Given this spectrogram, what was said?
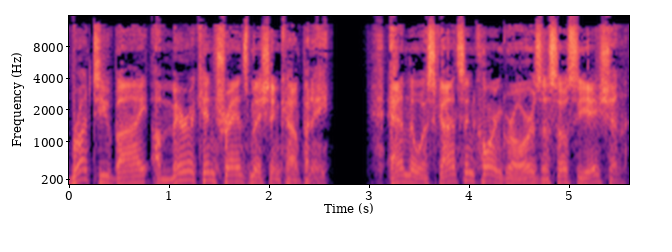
brought to you by American Transmission Company and the Wisconsin Corn Growers Association.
